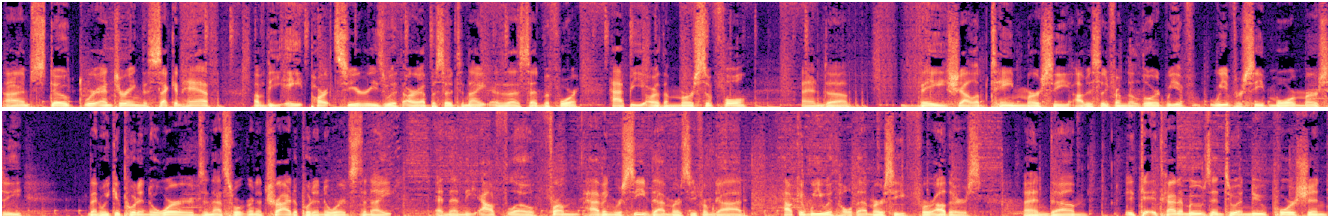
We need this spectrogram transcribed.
I'm stoked. We're entering the second half of the eight part series with our episode tonight. As I said before, happy are the merciful, and uh, they shall obtain mercy. Obviously, from the Lord, we have we have received more mercy than we could put into words, and that's what we're going to try to put into words tonight. And then the outflow from having received that mercy from God, how can we withhold that mercy for others? And um, it, it kind of moves into a new portion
